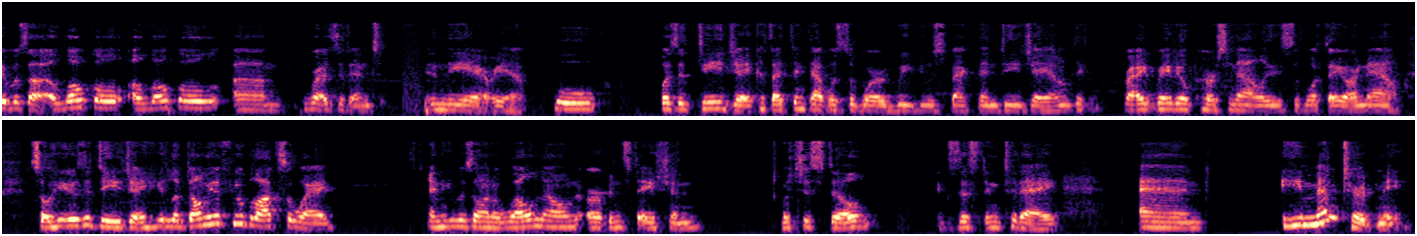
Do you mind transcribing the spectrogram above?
There was a, a local a local um, resident in the area who was a DJ because I think that was the word we used back then. DJ. I don't think right radio personalities is what they are now. So he was a DJ. He lived only a few blocks away, and he was on a well-known urban station, which is still existing today and he mentored me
